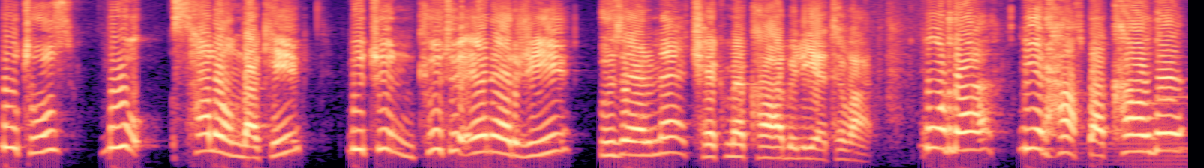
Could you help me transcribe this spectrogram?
Bu tuz bu salondaki bütün kötü enerjiyi üzerine çekme kabiliyeti var. Burada bir hafta kaldı.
